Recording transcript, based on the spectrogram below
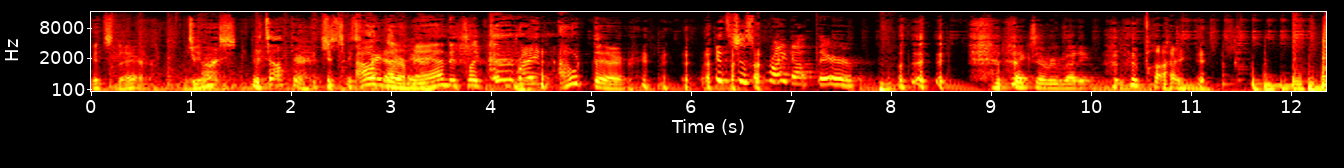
It's there. Leave us. It's out there. It's just It's, it's out right there, out there, man. It's like right out there. It's just right out there. Thanks, everybody. Bye.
